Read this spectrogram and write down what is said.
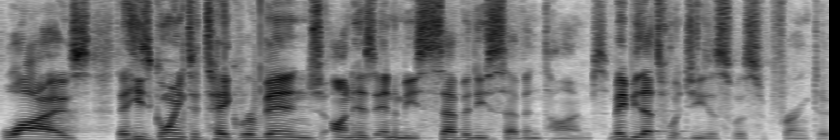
wives that he's going to take revenge on his enemies 77 times. Maybe that's what Jesus was referring to.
